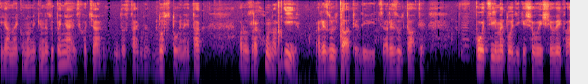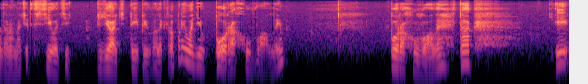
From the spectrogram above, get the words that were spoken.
Я на економіки не зупиняюсь, хоча достатньо достойний так, розрахунок. І результати, дивіться, результати. По цій методиці, що вище викладено, значить, всі оці 5 типів електроприводів порахували. Порахували, так. І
